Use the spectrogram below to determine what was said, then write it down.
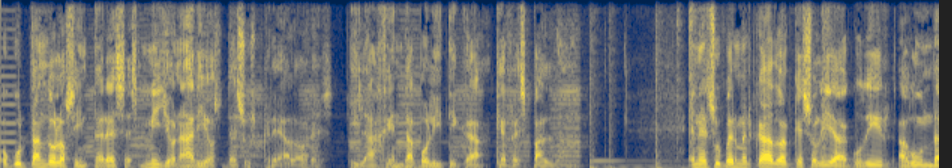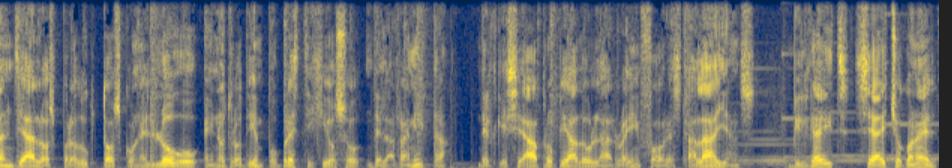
ocultando los intereses millonarios de sus creadores y la agenda política que respaldan. En el supermercado al que solía acudir abundan ya los productos con el logo en otro tiempo prestigioso de la ranita, del que se ha apropiado la Rainforest Alliance. Bill Gates se ha hecho con él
